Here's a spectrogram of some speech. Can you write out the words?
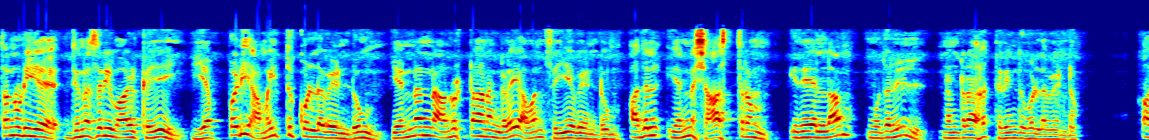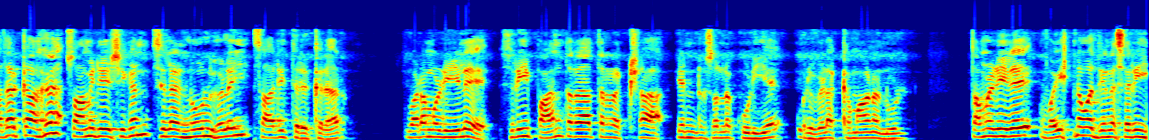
தன்னுடைய தினசரி வாழ்க்கையை எப்படி அமைத்துக் கொள்ள வேண்டும் என்னென்ன அனுஷ்டானங்களை அவன் செய்ய வேண்டும் அதில் என்ன சாஸ்திரம் இதையெல்லாம் முதலில் நன்றாக தெரிந்து கொள்ள வேண்டும். அதற்காக சுவாமி தேசிகன் சில நூல்களை சாதித்திருக்கிறார். வடமொழியிலே ஸ்ரீ பாந்தராத்திர ரக்ஷா என்று சொல்லக்கூடிய ஒரு விளக்கமான நூல். தமிழிலே வைஷ்ணவ தினசரி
